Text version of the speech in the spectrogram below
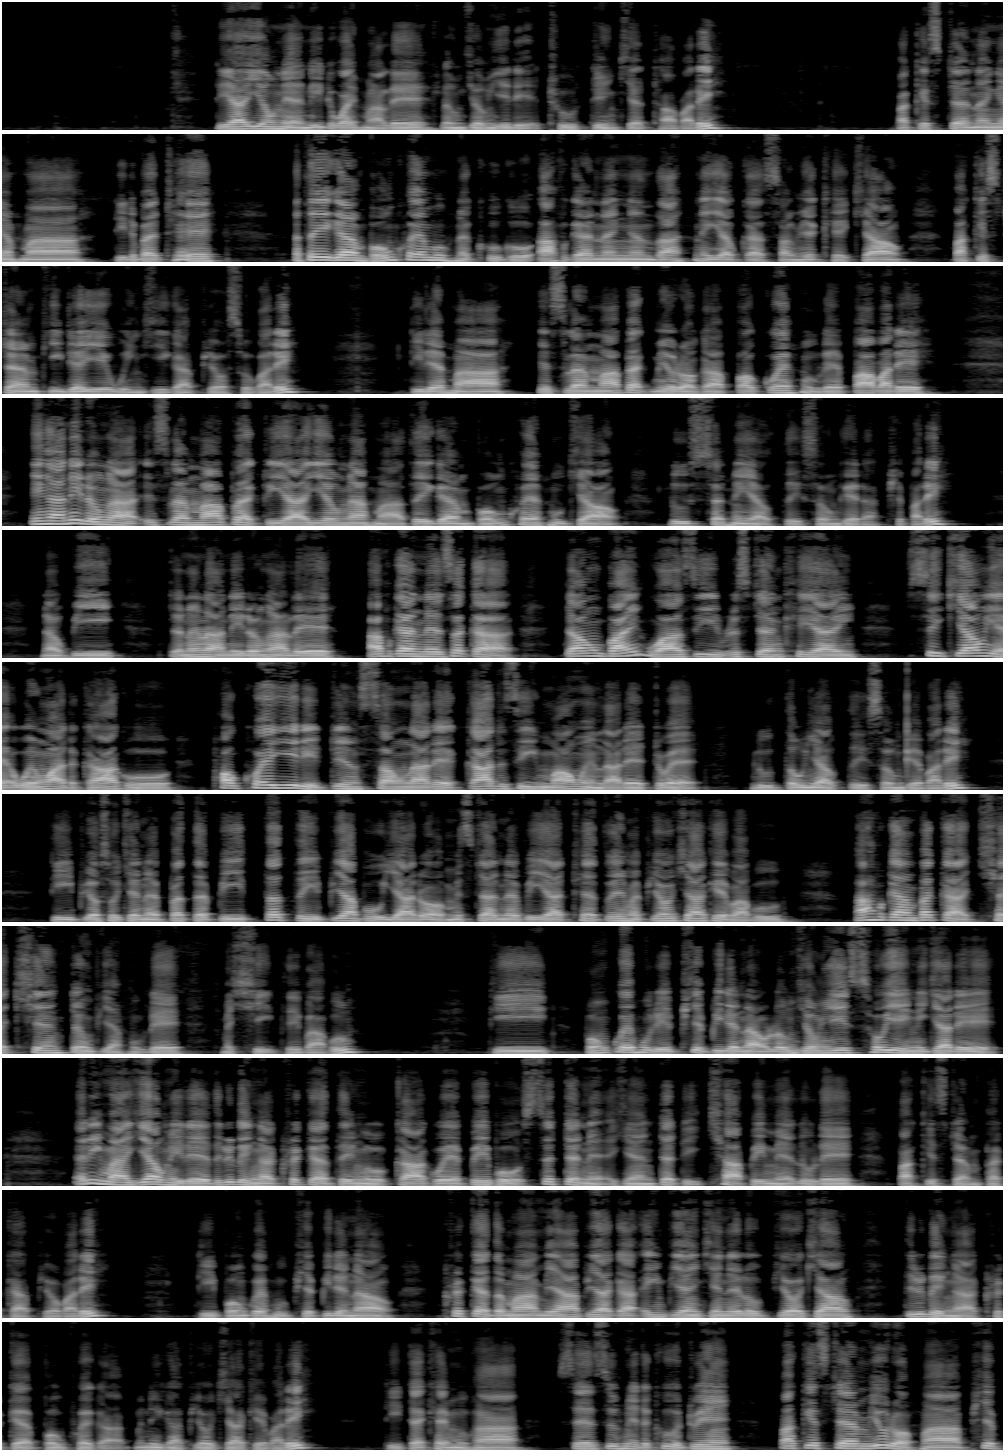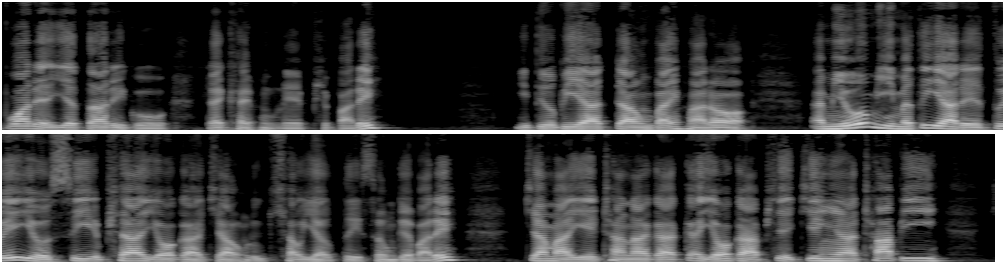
တရားရုံးနဲ့အနီးတစ်ဝိုက်မှာလည်းလုံခြုံရေးတွေအထူးတင်းကျပ်ထားပါတယ်။ပါကစ္စတန်နိုင်ငံမှာဒီတစ်ပတ်ထဲအသေးခံဘုံခွဲမှုနှစ်ခုကိုအာဖဂန်နိုင်ငံသားနှစ်ယောက်ကဆောင်ရွက်ခဲ့ကြောင်းပါကစ္စတန်ပြည်ထရေးဝန်ကြီးကပြောဆိုပါတယ်။ဒီထဲမှာအစ္စလမ်မာဘတ်မြို့တော်ကပောက်ကွဲမှုလည်းပါပါတယ်။အင်္ဂါနေ့တုန်းကအစ္စလမ်မာဘတ်တရားရုံးနားမှာအသေးခံဘုံခွဲမှုကြောင့်လူ12ယောက်သေဆုံးခဲ့တာဖြစ်ပါတယ်။နောက်ပြီး တနင်္လာနေ့တုန်းကလည်းအာဖဂန်နယ်စပ်ကတောင်ပိုင်းဝါစီရစ်စတန်ခရိုင်စစ်ကြောင်းရဲ့အဝင်ဝတကားကို ဖောက်ခွဲရေးတွေတင်ဆောင်လာတဲ့ကားတစ်စီးမောင်းဝင်လာတဲ့အတွက်လူ၃ယောက်သေဆုံးခဲ့ပါတယ်။ဒီပြောဆိုချက်နဲ့ပတ်သက်ပြီးသက်သေပြဖို့ရတော့မစ္စတာနဗီကထည့်သွင်းမပြောချခဲ့ပါဘူး။အာဖဂန်ဘက်ကချက်ချင်းတုံ့ပြန်မှုလည်းမရှိသေးပါဘူး။ဒီဘုံကွဲမှုတွေဖြစ်ပြီးတဲ့နောက်လုံခြုံရေးစိုးရိမ်နေကြတဲ့ အဲ့ဒီမှာရောက်နေတဲ့သီရိလင်္ကာခရစ်ကတ်အသင်းကိုကာကွယ်ပေးဖို့စစ်တပ်နဲ့အရန်တပ်တွေချပေးမယ်လို့လည်းပါကစ္စတန်ဘက်ကပြောပါတယ်။ဒီဒီပုံကွဲမှုဖြစ်ပြီးတဲ့နောက်ခရစ်ကက်သမားအများအပြားကအိမ်ပြန်ကျင်တယ်လို့ပြောကြောင်းသီရိလင်္ကာခရစ်ကက်ဘုတ်ဖွဲ့ကမနေ့ကပြောကြားခဲ့ပါတယ်ဒီတိုက်ခိုက်မှုဟာဆယ်စုနှစ်တစ်ခုအတွင်းပါကစ္စတန်မြို့တော်မှာဖြစ်ပွားတဲ့ရဲသားတွေကိုတိုက်ခိုက်မှုလည်းဖြစ်ပါတယ်အီသီယိုးပီးယားတောင်ပိုင်းမှာတော့ အမျိုးအမည်မသိရတဲ့သွေးယိုစီအဖျားယောဂါကြောင့်လူ6ယောက်သေဆုံးခဲ့ပါတယ်။ကျန်းမာရေးဌာနကကပ်ယောဂါဖြစ်ကြီးညာထားပြီး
